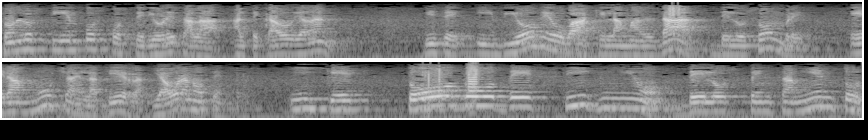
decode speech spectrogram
son los tiempos posteriores al pecado de Adán. Dice, y vio Jehová que la maldad de los hombres era mucha en la tierra. Y ahora noten, y que todo designio de los pensamientos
